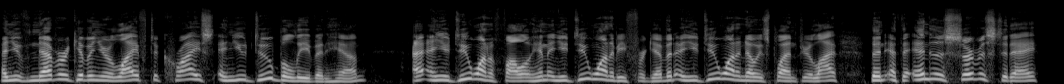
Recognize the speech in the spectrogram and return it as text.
and you've never given your life to Christ and you do believe in Him, and you do want to follow him and you do want to be forgiven and you do want to know his plan for your life, then at the end of the service today,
